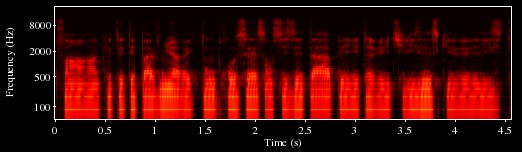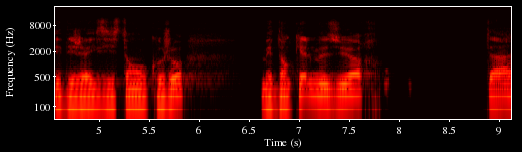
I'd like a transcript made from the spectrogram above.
Enfin, que t'étais pas venu avec ton process en six étapes et tu avais utilisé ce qui était déjà existant au Kojo. Mais dans quelle mesure t'as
